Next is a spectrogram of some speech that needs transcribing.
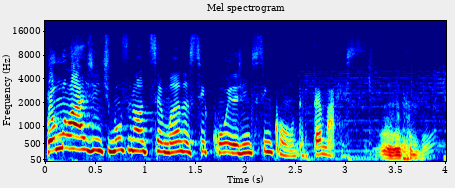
vamos lá, gente. Bom final de semana. Se cuida. A gente se encontra. Até mais. Uhum.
